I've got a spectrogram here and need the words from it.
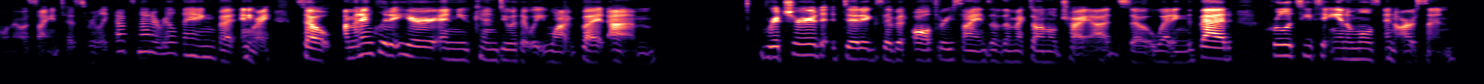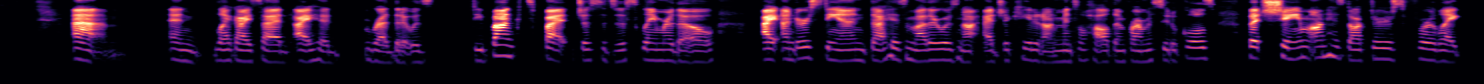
don't know scientists were like that's not a real thing but anyway. So i'm gonna include it here and you can do with it what you want but um richard did exhibit all three signs of the mcdonald triad so wetting the bed cruelty to animals and arson. Um and like i said i had read that it was debunked, but just a disclaimer though, I understand that his mother was not educated on mental health and pharmaceuticals, but shame on his doctors for like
